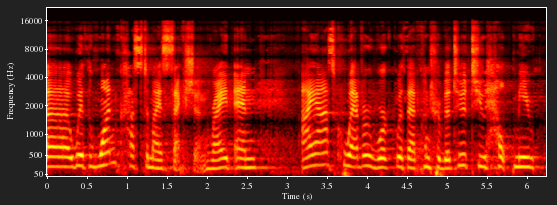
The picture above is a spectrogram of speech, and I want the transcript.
uh, with one customized section, right? And I ask whoever worked with that contributor to help me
